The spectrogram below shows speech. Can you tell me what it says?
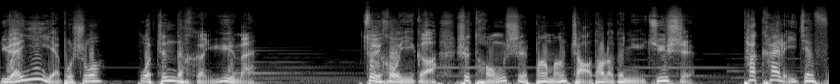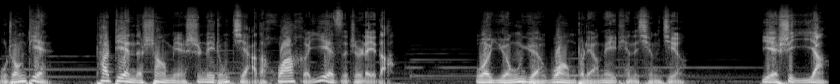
原因也不说，我真的很郁闷。最后一个是同事帮忙找到了个女居士。她开了一间服装店，她店的上面是那种假的花和叶子之类的。我永远忘不了那天的情景，也是一样。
